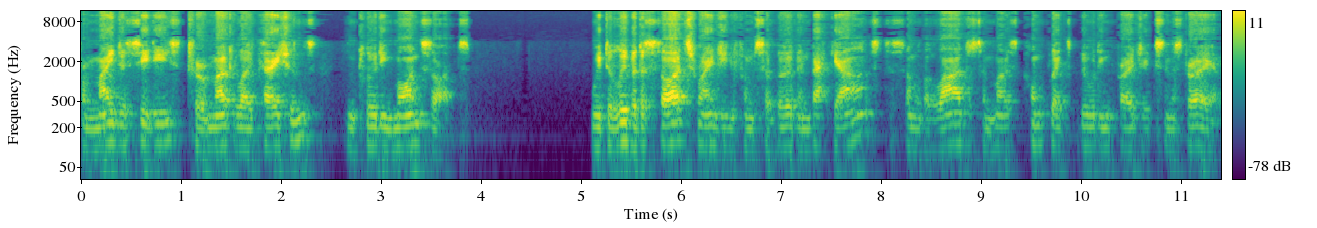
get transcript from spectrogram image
from major cities to remote locations, including mine sites. We deliver to sites ranging from suburban backyards to some of the largest and most complex building projects in Australia.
